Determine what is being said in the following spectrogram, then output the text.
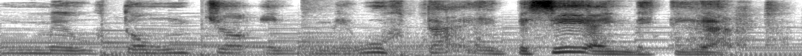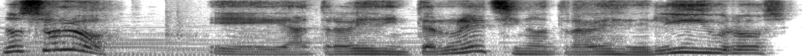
me gustó mucho, me gusta, empecé a investigar. No solo eh, a través de internet, sino a través de libros,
